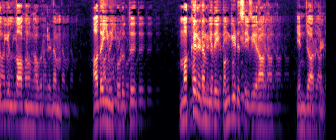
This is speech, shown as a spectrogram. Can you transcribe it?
ரதியுல்லாஹும் அவர்களிடம் அதையும் கொடுத்து மக்களிடம் இதை பங்கீடு செய்வீராக என்றார்கள்.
